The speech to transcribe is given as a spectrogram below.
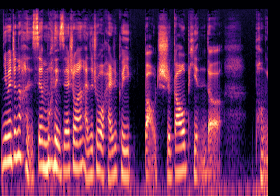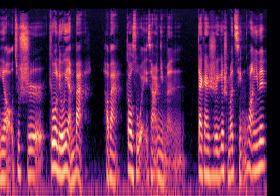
因为真的很羡慕那些生完孩子之后还是可以保持高频的朋友，就是给我留言吧，好吧，告诉我一下你们。大概是一个什么情况？因为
